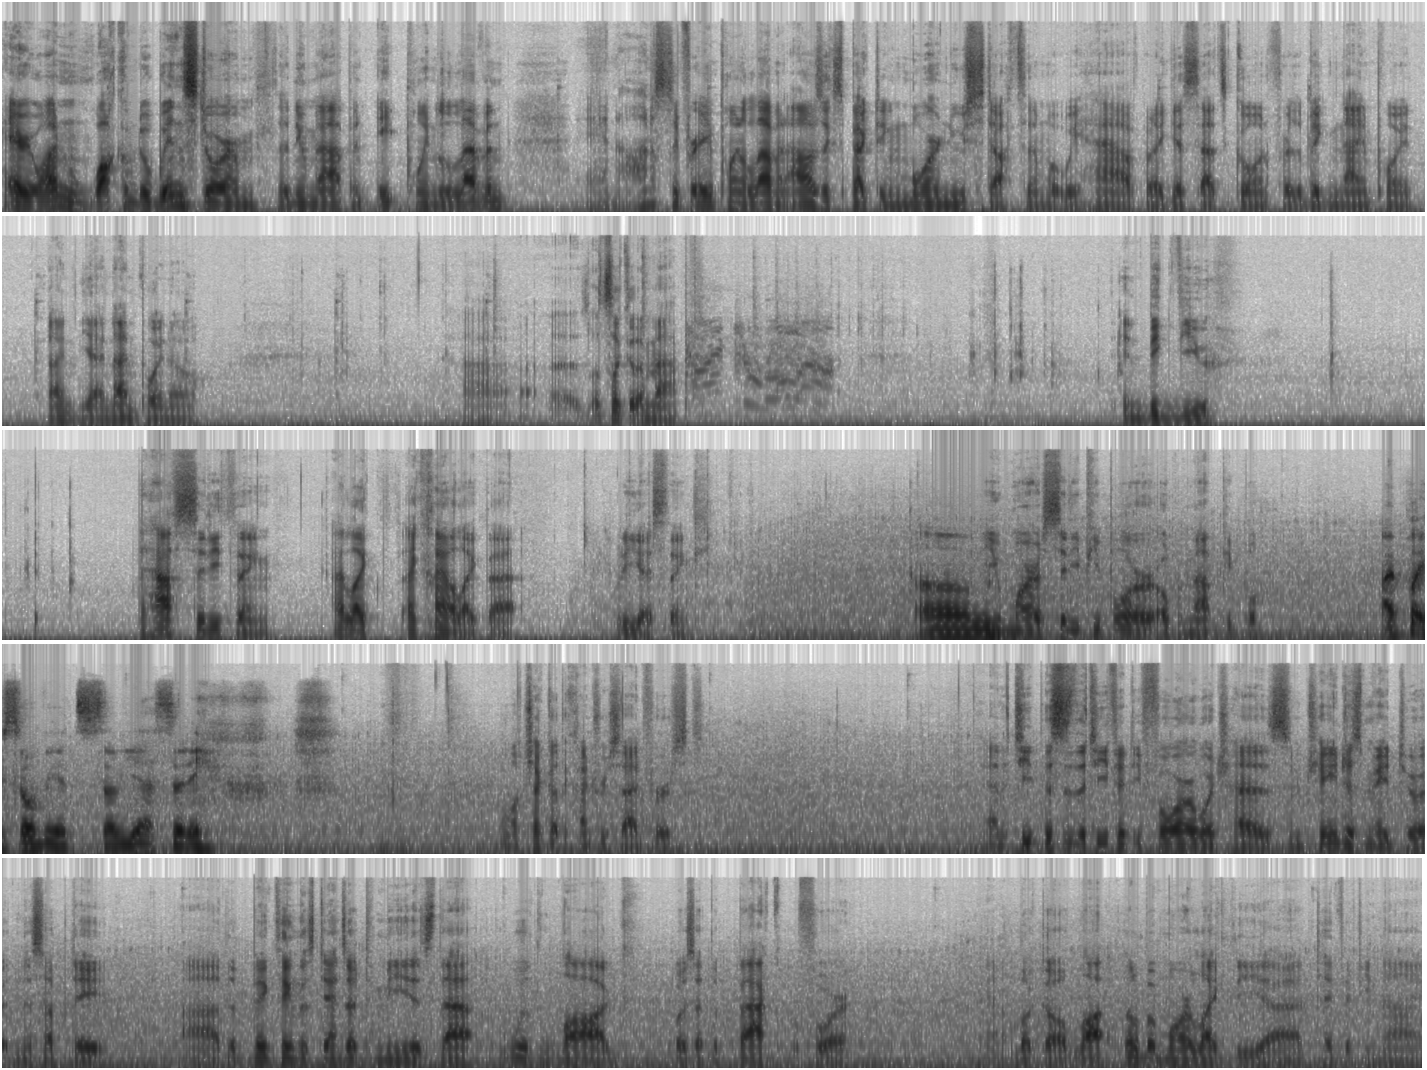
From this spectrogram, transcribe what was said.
Hey everyone, welcome to Windstorm, the new map in 8.11. And honestly, for 8.11, I was expecting more new stuff than what we have, but I guess that's going for the big 9.9. Yeah, 9.0. Uh, let's look at the map in big view. The half city thing, I like. I kind of like that. What do you guys think? Um, you more city people or open map people? I play Soviets, so yeah, city. We'll check out the countryside first. And the T this is the T-54, which has some changes made to it in this update. Uh, the big thing that stands out to me is that wooden log was at the back before. And it looked a lot, little bit more like the uh, Type 59.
